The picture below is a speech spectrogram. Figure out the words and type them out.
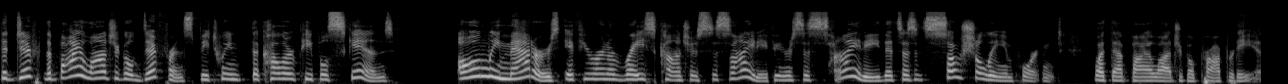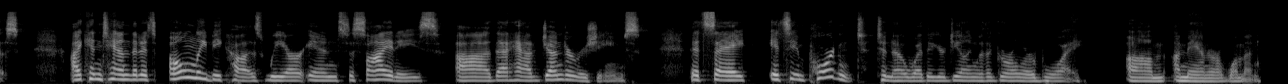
the, diff- the biological difference between the color of people's skins only matters if you're in a race conscious society, if you're in a society that says it's socially important what that biological property is. I contend that it's only because we are in societies uh, that have gender regimes that say it's important to know whether you're dealing with a girl or a boy, um, a man or a woman.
